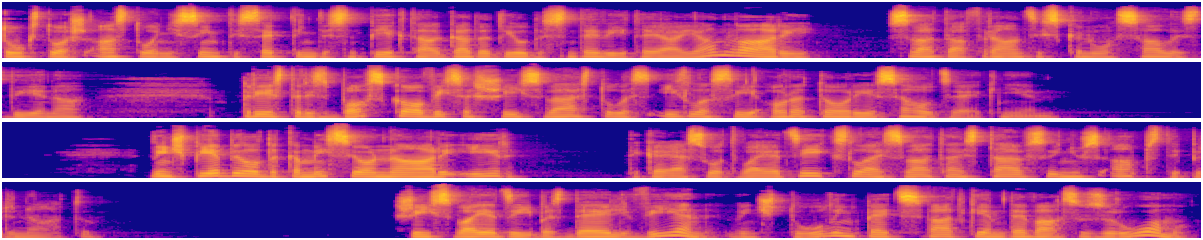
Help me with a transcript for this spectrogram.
1875. gada 29. janvārī, Svētā Franciska no Sales dienā, Priesteris Bosko visas šīs vēstules izlasīja oratorijas audzēkņiem. Viņš piebilda, ka misionāri ir, tikai esot vajadzīgs, lai svētais tēvs viņus apstiprinātu. Šīs vajadzības dēļ vien viņš tūliņ pēc svētkiem devās uz Romu,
